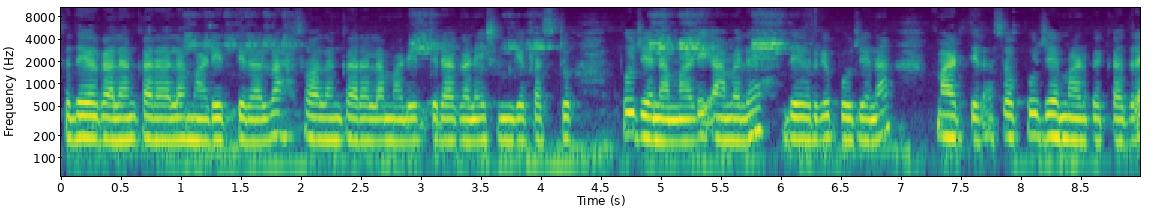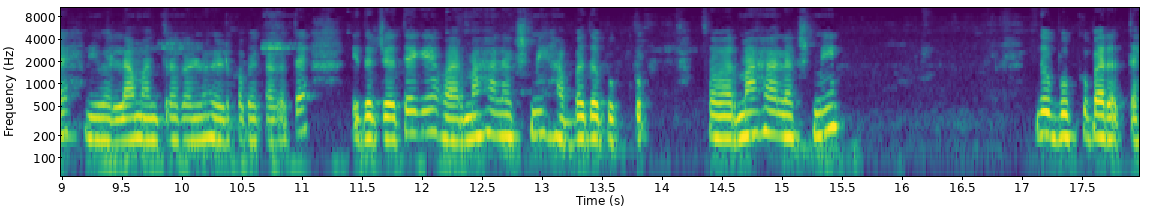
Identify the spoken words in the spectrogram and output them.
ಸೊ, ದೇವ್ರಿಗೆ ಅಲಂಕಾರ ಎಲ್ಲ ಮಾಡಿರ್ತೀರಲ್ವ? ಸೊ, ಅಲಂಕಾರ ಎಲ್ಲ ಮಾಡಿರ್ತೀರ? ಗಣೇಶನಿಗೆ ಫಸ್ಟು ಪೂಜೆನ ಮಾಡಿ, ಆಮೇಲೆ ದೇವ್ರಿಗೆ ಪೂಜೆನ ಮಾಡ್ತೀರಾ? ಸೊ, ಪೂಜೆ ಮಾಡಬೇಕಾದ್ರೆ ನೀವೆಲ್ಲ ಮಂತ್ರಗಳನ್ನೂ ಹೇಳ್ಕೋಬೇಕಾಗುತ್ತೆ. ಇದ್ರ ಜೊತೆಗೆ ವರಮಹಾಲಕ್ಷ್ಮಿ ಹಬ್ಬದ ಬುಕ್ಕು. ಸೊ ವರಮಹಾಲಕ್ಷ್ಮಿ ಇದು ಬುಕ್ ಬರುತ್ತೆ.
